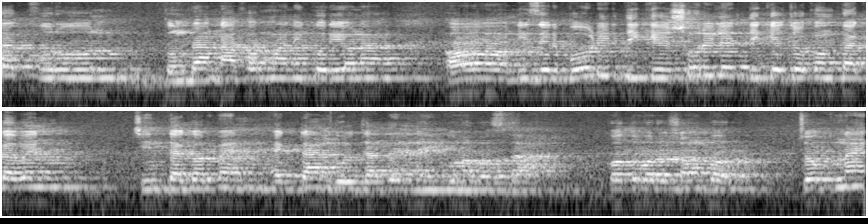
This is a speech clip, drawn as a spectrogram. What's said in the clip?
তাকফুরুন। তোমরা নাফরমানি করিও না। ও, নিজের বডির দিকে, শরীরের দিকে যখন তাকাবেন, চিন্তা করবেন, একটা আঙ্গুল যাদের নেই কোন অবস্থা। কত বড় সম্পদ? চোখ নাই,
